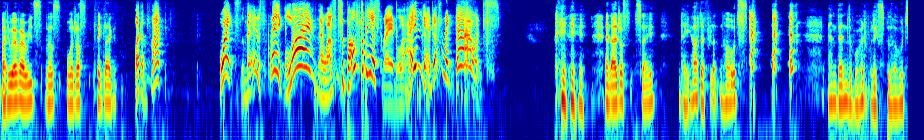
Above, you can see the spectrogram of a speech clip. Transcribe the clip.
But whoever reads this will just think like, What the fuck? Wait, there's a straight line. There wasn't supposed to be a straight line. They're different notes. and I'll just say, they are different notes. and then the world will explode,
